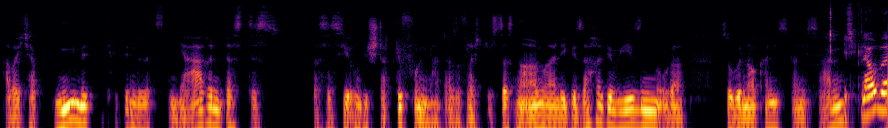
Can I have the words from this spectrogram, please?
Aber ich habe nie mitgekriegt in den letzten Jahren, dass das dass das hier irgendwie stattgefunden hat. Also vielleicht ist das eine einmalige Sache gewesen oder so genau kann ich es gar nicht sagen. Ich glaube,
